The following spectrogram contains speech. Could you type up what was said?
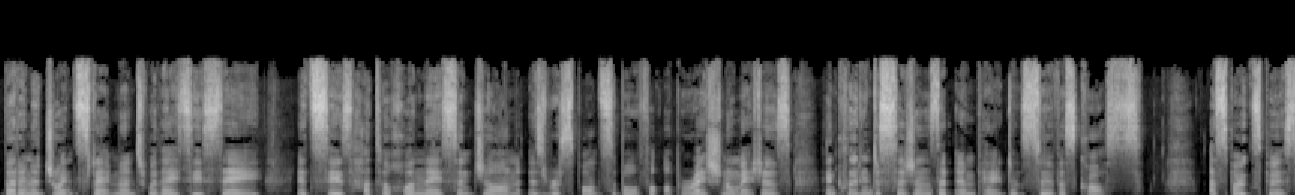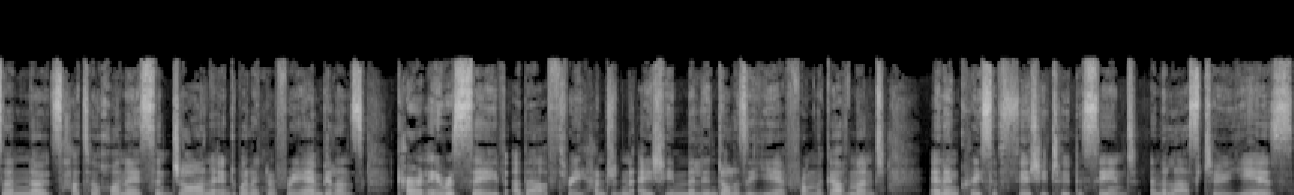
but in a joint statement with ACC, it says Hato Hone St John is responsible for operational matters, including decisions that impact its service costs. A spokesperson notes Hato Hone St John and Wellington Free Ambulance currently receive about $380 million a year from the government, an increase of 32% in the last two years.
